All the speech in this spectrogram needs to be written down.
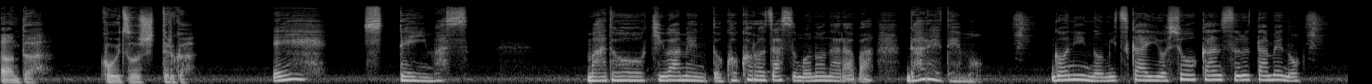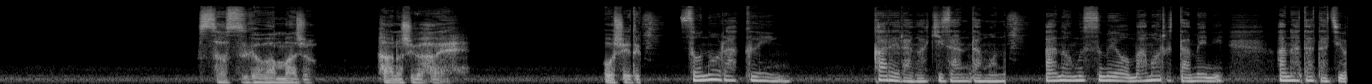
あんたこいつを知ってるか？ええ知っています。魔導を極めんと志す者ならば誰でも五人の見つかいを召喚するためのさすがは魔女。話が早い。教えてその楽園彼らが刻んだものあの娘を守るためにあなたたちは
